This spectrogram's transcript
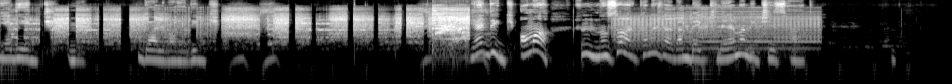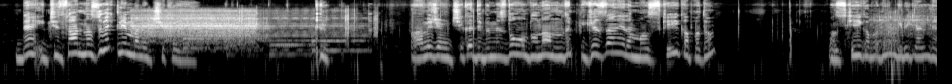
Yedik mi? Galiba yedik. Yedik ama nasıl arkadaşlar ben bekleyemem iki saat. De iki saat nasıl bekleyeyim ben o çıkayı? Abicim çıka dibimizde olduğunu anladım. İki saniyede maskeyi kapadım. Maskeyi kapadığım gibi geldi.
